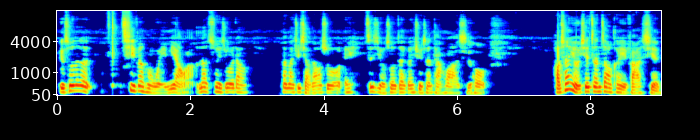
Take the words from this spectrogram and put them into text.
有时候那个气氛很微妙啊，那所以就会让慢慢去想到说，哎，自己有时候在跟学生谈话的时候，好像有一些征兆可以发现，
